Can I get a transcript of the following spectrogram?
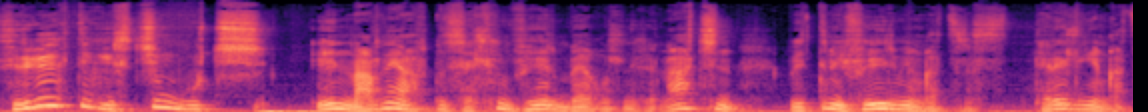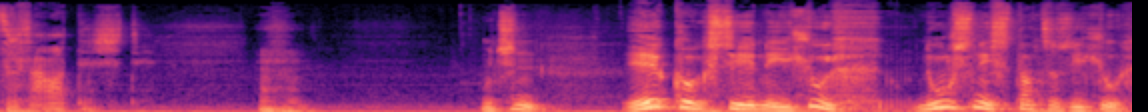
Сэргээгдэх эрчим хүч энэ нарны хавтан салхин ферм байгуулна гэхээр наа чин бидний фермийн газраас, тариалгийн газраас аваад байна шүү дээ. Үн чин эко гэсэн энэ илүү их нүүрсний станцаас илүү их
